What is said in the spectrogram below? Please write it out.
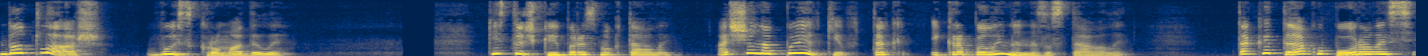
Дотла ж вискромадили. Кісточки пересмоктали, а що напитків, так і крапелини не заставили. Так і так упорались,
